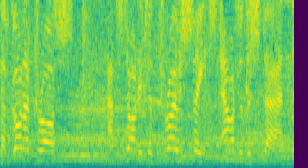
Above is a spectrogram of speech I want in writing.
have gone across and started to throw seats out of the stand,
